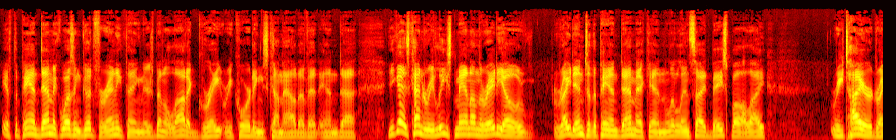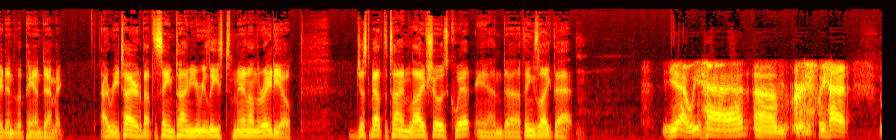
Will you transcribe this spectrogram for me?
if the pandemic wasn't good for anything, there's been a lot of great recordings come out of it, and uh, you guys kind of released "Man on the Radio" right into the pandemic and little inside baseball. I retired right into the pandemic. I retired about the same time you released Man on the Radio, just about the time live shows quit and uh, things like that. Yeah, we had um, we had a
